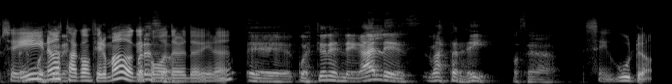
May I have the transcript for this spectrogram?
sí, no, está confirmado que es como Daredevil. ¿eh? ¿eh? cuestiones legales, va a estar ahí. O sea. Seguro.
